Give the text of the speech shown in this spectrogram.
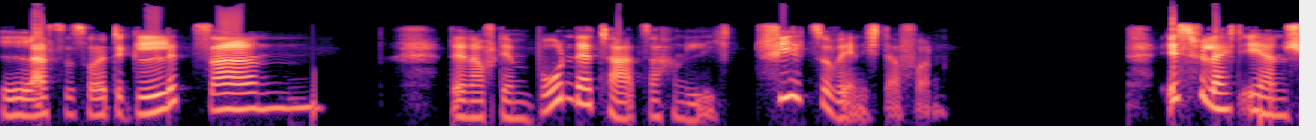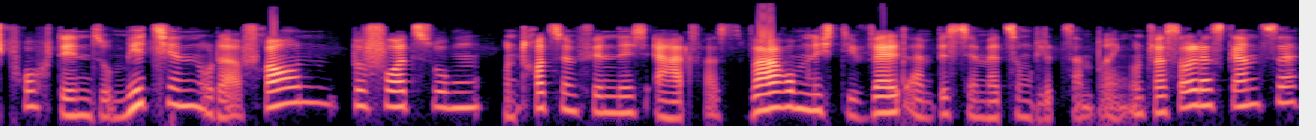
Lass es heute glitzern, denn auf dem Boden der Tatsachen liegt viel zu wenig davon. Ist vielleicht eher ein Spruch, den so Mädchen oder Frauen bevorzugen und trotzdem finde ich, er hat was. Warum nicht die Welt ein bisschen mehr zum Glitzern bringen? Und was soll das Ganze?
